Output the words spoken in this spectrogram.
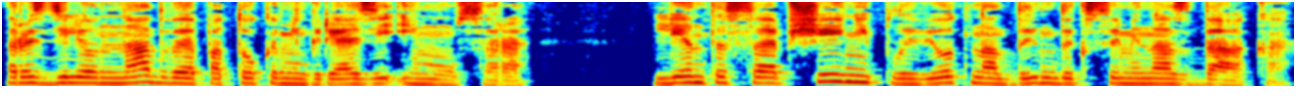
разделен надвое потоками грязи и мусора. Лента сообщений плывет над индексами NASDAQ.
